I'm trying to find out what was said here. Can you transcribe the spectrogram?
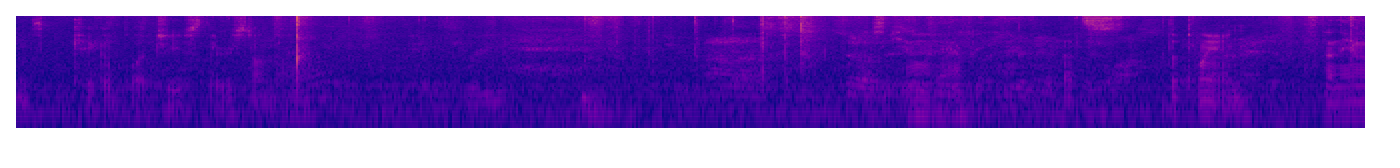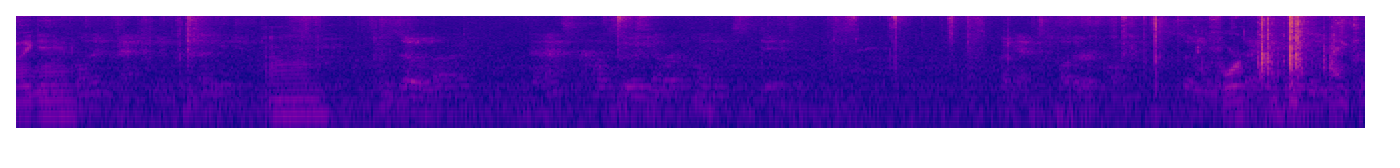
Let's kick a Bloodchief's Thirst on that. Just killing everything. That's the plan. It's the name of the game. Um, So that's how good your opponents did against other opponents. So Four, like, 19.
